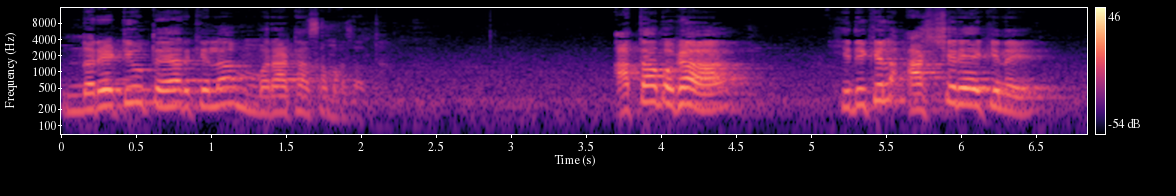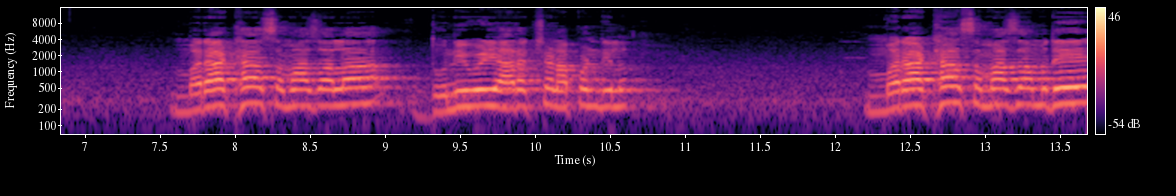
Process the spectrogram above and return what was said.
नरेटिव्ह तयार केला मराठा समाजात. आता बघा ही देखील आश्चर्य आहे की नाही? मराठा समाजाला दोन्ही वेळी आरक्षण आपण दिलं. मराठा समाजामध्ये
